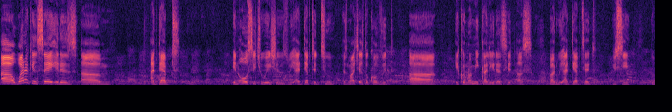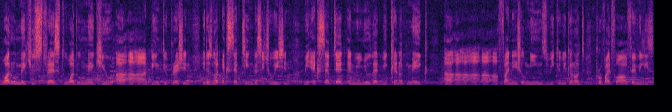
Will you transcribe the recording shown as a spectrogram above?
Uh, what I can say it is um, adapt in all situations. We adapted to as much as the COVID uh, economically it has hit us, but we adapted. You see, what will make you stressed? What will make you uh, uh, uh, be in depression? It is not accepting the situation. We accepted, and we knew that we cannot make uh, uh, uh, uh, uh, financial means. We, can, we cannot provide for our families.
